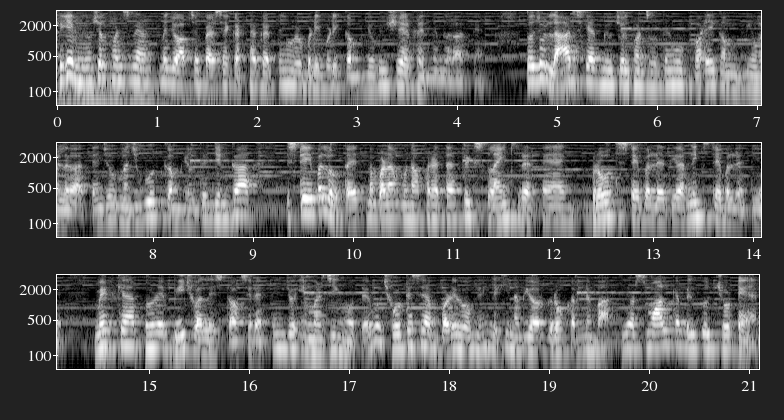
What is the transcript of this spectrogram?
देखिए, म्यूचुअल फंड्स में अंत में जो आपसे पैसे इकट्ठा करते हैं, वो बड़ी बड़ी कंपनियों के शेयर खरीदने में लगाते हैं। तो जो लार्ज कैप म्यूचुअल फंड्स होते हैं, वो बड़े कंपनियों में लगाते हैं, जो मज़बूत कंपनी होती है, जिनका स्टेबल होता है, इतना बड़ा मुनाफा रहता है फिक्स क्लाइंट्स रहते हैं ग्रोथ स्टेबल रहती है स्टेबल रहती है। मिड कैप थोड़े बीच वाले स्टॉक से रहते हैं जो इमर्जिंग होते हैं। वो छोटे से अब बड़े हो गए लेकिन अभी और ग्रो करने बाकी और स्मॉल कैप बिल्कुल छोटे हैं।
